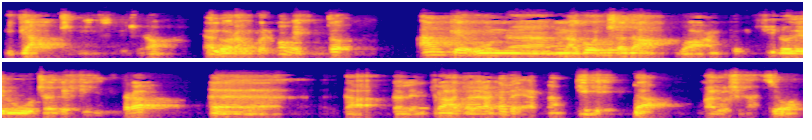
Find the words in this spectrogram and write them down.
i viaggi mistici. No? E allora in quel momento anche un, una goccia d'acqua, anche un filo di luce che filtra eh, da, dall'entrata della caverna diventa un'allucinazione.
